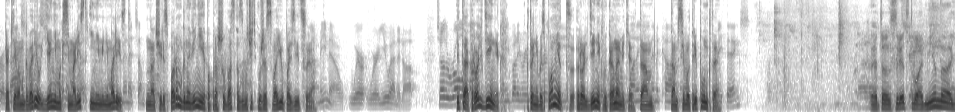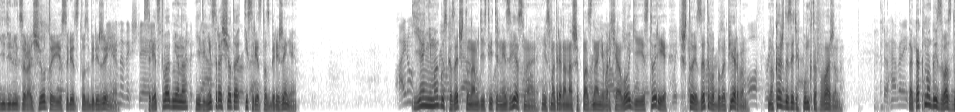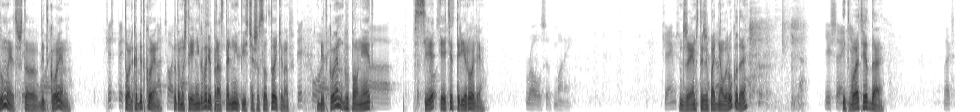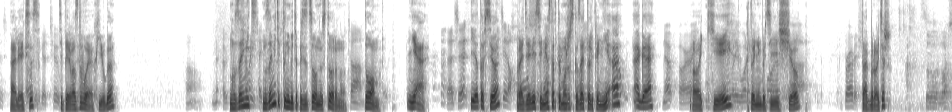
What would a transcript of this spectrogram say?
Как я вам говорил, я не максималист и не минималист. Но через пару мгновений я попрошу вас озвучить уже свою позицию. Итак, роль денег. Кто-нибудь помнит роль денег в экономике? Там, там всего три пункта. Это средство обмена, единицы расчета и средства сбережения. Средства обмена, единицы расчета и средства сбережения. Я не могу сказать, что нам действительно известно, несмотря на наши познания в археологии и истории, что из этого было первым. Но каждый из этих пунктов важен. Так как много из вас думает, что биткоин только биткоин, потому что я не говорю про остальные 1600 токенов. Биткоин выполняет все эти три роли. Джеймс, ты же поднял руку, да? И твой ответ — да. Алексис? Теперь вас двое. Хьюго? Ну займите, ну займите кто-нибудь оппозиционную сторону. Том. Не. И это все? Пройдя весь семестр, ты можешь сказать только не а? Ага. Окей. Кто-нибудь еще? Так, Бротиш?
